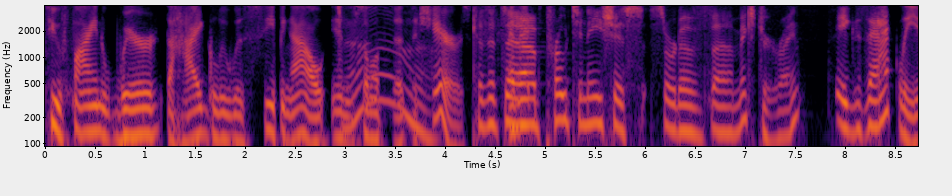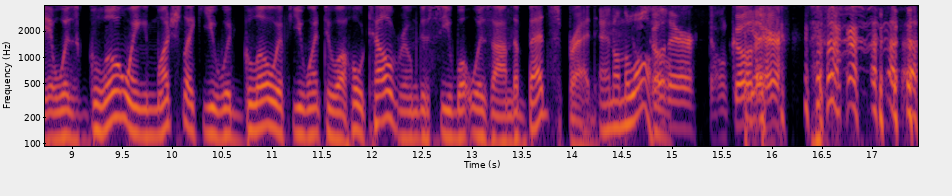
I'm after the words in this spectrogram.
to find where the hide glue was seeping out in some of the, the ah, chairs because it's and a that, proteinaceous sort of uh, mixture, right? Exactly. It was glowing much like you would glow if you went to a hotel room to see what was on the bedspread and on the walls. Don't go there. Don't go yeah. there.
